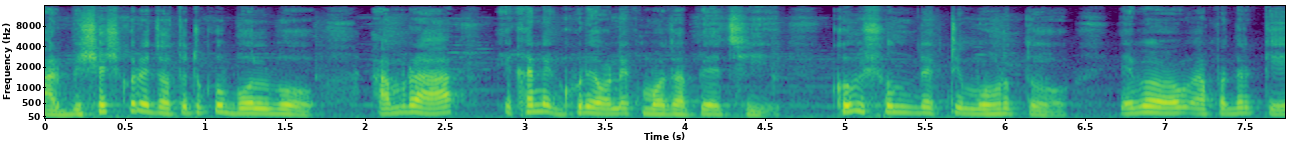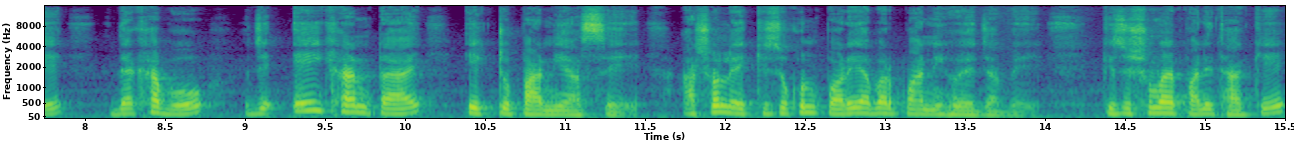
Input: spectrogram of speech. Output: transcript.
আর বিশেষ করে যতটুকু বলব, আমরা এখানে ঘুরে অনেক মজা পেয়েছি। খুবই সুন্দর একটি মুহূর্ত এবং আপনাদেরকে দেখাবো যে এইখানটায় একটু পানি আছে। আসলে কিছুক্ষণ পরে আবার পানি হয়ে যাবে। কিছু সময় পানি থাকে,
